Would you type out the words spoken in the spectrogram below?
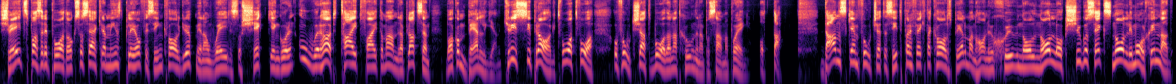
Schweiz passade på att också säkra minst playoff i sin kvalgrupp medan Wales och Tjeckien går en oerhört tight fight om andra platsen bakom Belgien. Kryss i Prag 2-2 och fortsatt båda nationerna på samma poäng, 8. Dansken fortsätter sitt perfekta kvalspel, man har nu 7-0-0 och 26-0 i målskillnad.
